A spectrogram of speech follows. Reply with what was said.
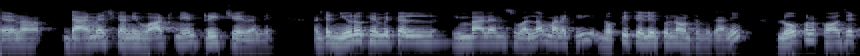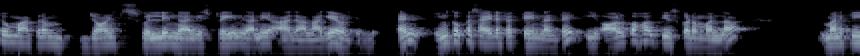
ఏమైనా డ్యామేజ్ కానీ వాటిని ఏం ట్రీట్ చేయదండి. అంటే న్యూరోకెమికల్ ఇంబ్యాలెన్స్ వల్ల మనకి నొప్పి తెలియకుండా ఉంటుంది కానీ లోపల కాజెటివ్ మాత్రం జాయింట్ స్వెల్లింగ్ కానీ స్ట్రెయిన్ కానీ అది అలాగే ఉంటుంది. అండ్ ఇంకొక సైడ్ ఎఫెక్ట్ ఏంటంటే ఈ ఆల్కహాల్ తీసుకోవడం వల్ల మనకి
